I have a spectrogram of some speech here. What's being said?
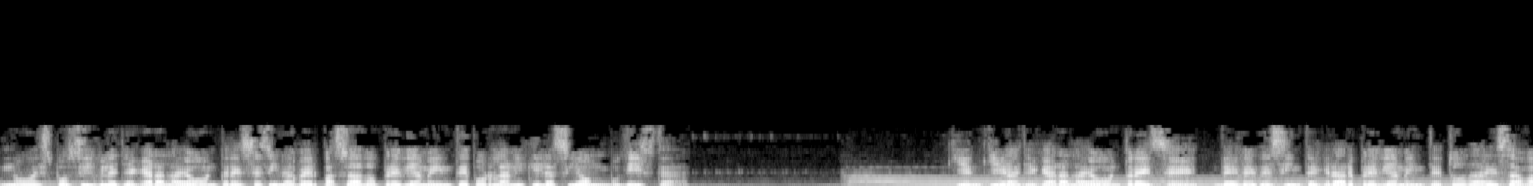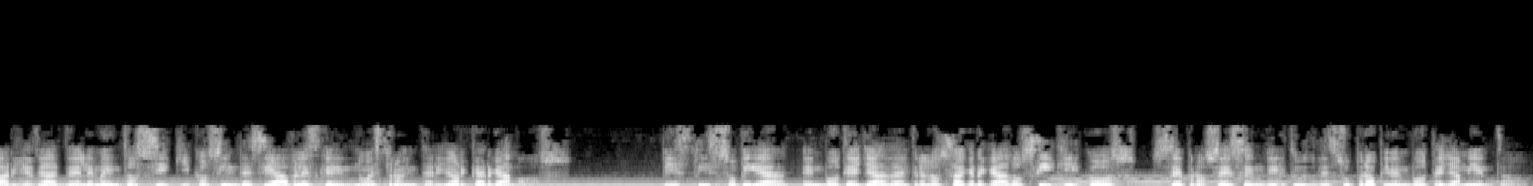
No es posible llegar a la eón 13 sin haber pasado previamente por la aniquilación budista. Quien quiera llegar a la EON 13, debe desintegrar previamente toda esa variedad de elementos psíquicos indeseables que en nuestro interior cargamos. Pistis Sopía, embotellada entre los agregados psíquicos, se procesa en virtud de su propio embotellamiento.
